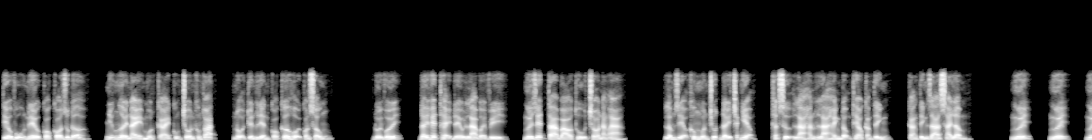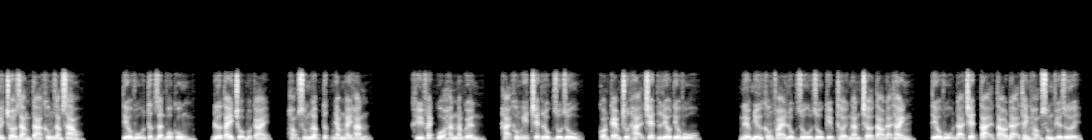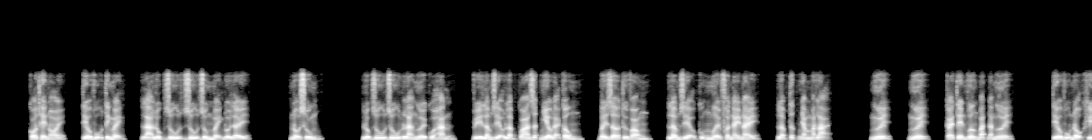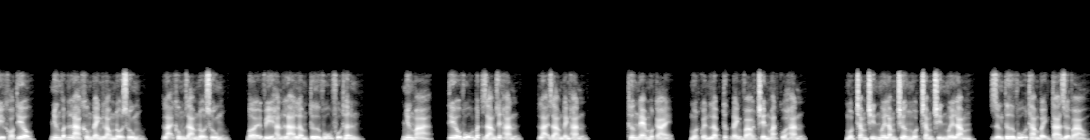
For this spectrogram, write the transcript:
Tiêu vũ nếu có có giúp đỡ, những người này một cái cũng trốn không thoát, nội tuyến liền có cơ hội còn sống. Đối với, đây hết thể đều là bởi vì người giết ta báo thủ cho nàng a. Lâm diệu không muốn chút đẩy trách nhiệm, thật sự là hắn là hành động theo cảm tính cảm tính ra sai lầm. Ngươi ngươi ngươi cho rằng ta không dám sao? Tiêu vũ tức giận vô cùng, đưa tay trộm một cái, họng súng lập tức nhắm ngay hắn. Khí phách của hắn nắm quyền, hại không ít chết lục du du, còn kém chút hại chết liêu tiêu vũ nếu như không phải lục du du kịp thời ngăn trở tào đại thanh, tiêu vũ đã chết tại tào đại thanh họng súng phía dưới. Có thể nói, tiêu vũ tính mệnh là lục du du dùng mệnh đổi lấy. Nổ súng. Lục du du là người của hắn, vì lâm diệu lập qua rất nhiều đại công, bây giờ tử vong, lâm diệu cũng mười phần ấ y náy, lập tức nhắm mắt lại. Ngươi ngươi, cái tên vương bắt đ ngươi. Tiêu vũ nộ khí khó tiêu, nhưng vẫn là không đành lòng nổ súng, lại không dám nổ súng, bởi vì hắn là lâm tư vũ phụ thân. Nhưng mà, tiêu vũ bất dám giết hắn, lại dám đánh hắn. Thương ném một cái, một quyền lập tức đánh vào trên mặt của hắn một trăm chín mươi lăm chương một trăm chín mươi lăm, dương tư vũ thăm bệnh ta dựa vào.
